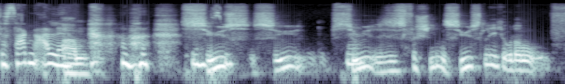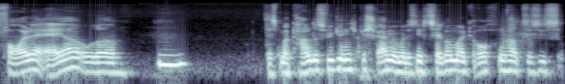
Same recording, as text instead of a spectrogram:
Das sagen alle. Ähm, Süß, süß, süß, es ist verschieden. Süßlich oder faule Eier oder. Hm. Das, man kann das wirklich nicht beschreiben, wenn man das nicht selber mal gerochen hat. Das ist,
